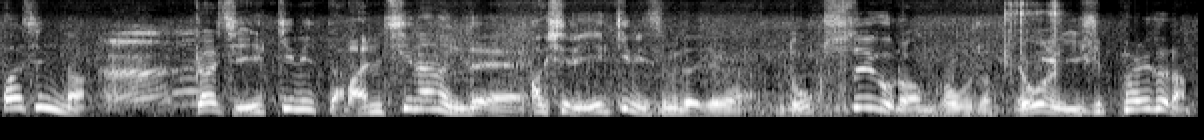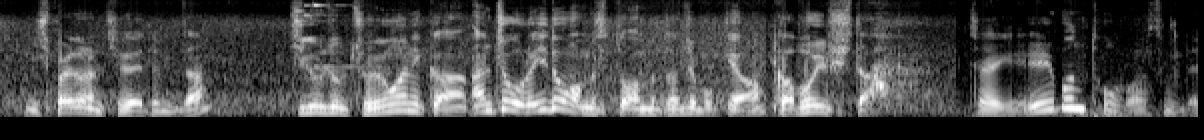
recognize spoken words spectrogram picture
빠진나? 깔치 있긴 있다. 많진 않은데 확실히 있긴 있습니다 제가. 녹색으로 한번 가보죠. 요거는 28g 28g 찍어야 됩니다. 지금 좀 조용하니까 안쪽으로 이동하면서 또 한번 던져볼게요. 가보입시다. 자 여기 1번 통으로 왔습니다.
